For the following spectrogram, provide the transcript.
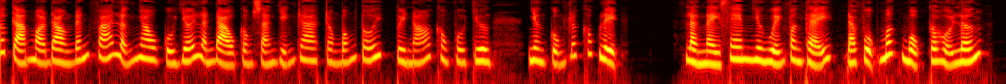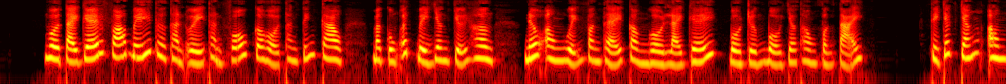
Tất cả mọi đòn đánh phá lẫn nhau của giới lãnh đạo Cộng sản diễn ra trong bóng tối tuy nó không phô trương, nhưng cũng rất khốc liệt. Lần này xem như Nguyễn Văn Thể đã vụt mất một cơ hội lớn. Ngồi tại ghế phó bí thư thành ủy thành phố cơ hội thăng tiến cao mà cũng ít bị dân chửi hơn nếu ông Nguyễn Văn Thể còn ngồi lại ghế Bộ trưởng Bộ Giao thông Vận tải, thì chắc chắn ông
